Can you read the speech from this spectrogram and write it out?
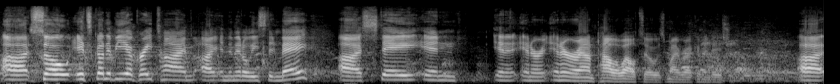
Uh, so it's going to be a great time uh, in the Middle East in May. Uh, stay in, in, in, in and around Palo Alto, is my recommendation. Uh,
